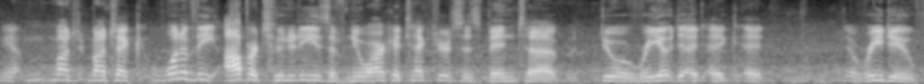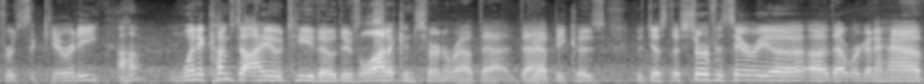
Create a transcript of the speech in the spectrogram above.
Yeah, Maciek, one of the opportunities of new architectures has been to do a, re a, a, a redo for security. Uh -huh. When it comes to IoT though, there's a lot of concern around that, that yep. because just the surface area uh, that we're going to have,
